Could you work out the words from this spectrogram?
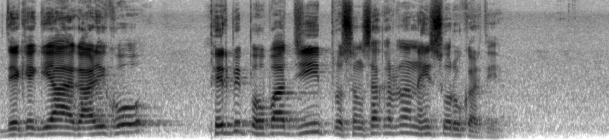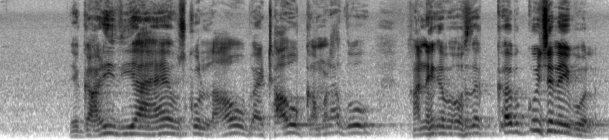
देखे गया गाड़ी को फिर भी पोपा जी प्रशंसा करना नहीं शुरू कर दिए। ये गाड़ी दिया है, उसको लाओ, बैठाओ, कमरा दो, खाने का व्यवस्था, कब कुछ नहीं बोला।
